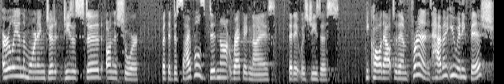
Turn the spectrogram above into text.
Early in the morning, Jesus stood on the shore, but the disciples did not recognize that it was Jesus. He called out to them, Friends, haven't you any fish?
